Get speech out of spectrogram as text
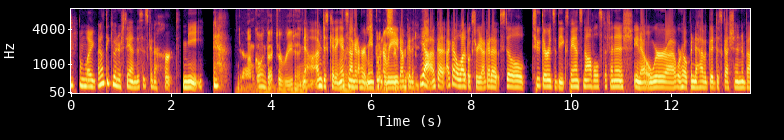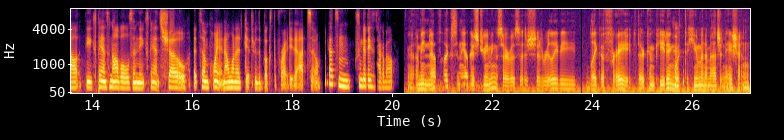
I'm like, I don't think you understand. This is going to hurt me. Yeah, I'm going back to reading. No, I'm just kidding. It's I not going to hurt me. I'm going to read. I'm going to yeah. I've got I got a lot of books to read. I've got a, still two thirds of the Expanse novels to finish. You know, we're uh, we're hoping to have a good discussion about the Expanse novels and the Expanse show at some point, and I want to get through the books before I do that. So we got some some good things to talk about. Yeah, I mean, Netflix and the other streaming services should really be like afraid. They're competing with the human imagination.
